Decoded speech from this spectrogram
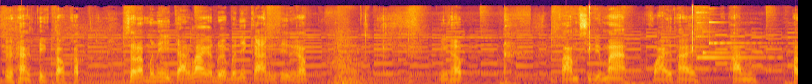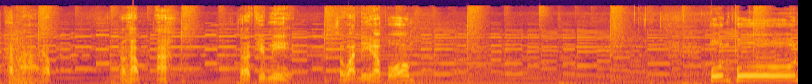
หรือทั้ง TikTok ครับสำหรับมื้อนี้จากล่ากันด้วยบรรยากาศที่นะครับ นี่ครับ ฟาร์มสิริมาศควายไทยพันพัฒนาครับนะครับอะสำหรับคลิปนี้ สวัสดีครับผม ปูนปูน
